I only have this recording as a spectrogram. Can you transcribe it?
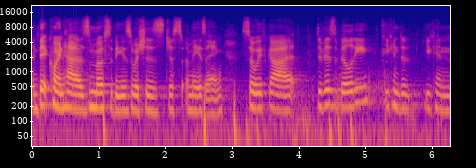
And Bitcoin has most of these, which is just amazing. So we've got divisibility. You can, you can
